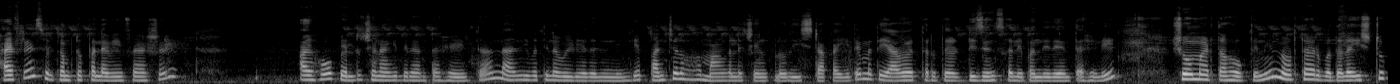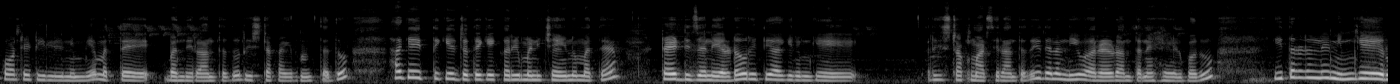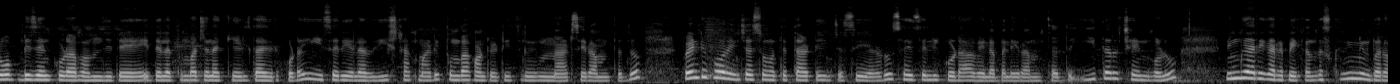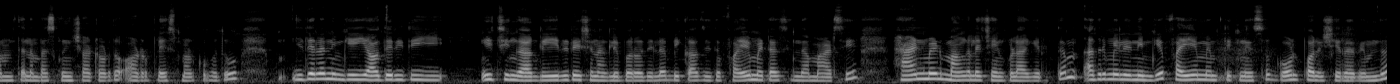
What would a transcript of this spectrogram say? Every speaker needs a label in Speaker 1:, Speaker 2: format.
Speaker 1: Hi friends welcome to Pallavi fashion I hope ಎಲ್ಲರೂ ಚೆನ್ನಾಗಿದ್ದೀರಿ ಅಂತ ಹೇಳ್ತಾ ನಾನು ಇವತ್ತಿನ ವಿಡಿಯೋದಲ್ಲಿ ನಿಮಗೆ ಪಂಚಲೋಹ ಮಾಂಗಲ್ಯ ಚೈನ್ಗಳು ರೀಸ್ಟಾಕ್ ಆಗಿದೆ ಮತ್ತು ಯಾವ್ಯಾವ ಥರದ ಡಿಸೈನ್ಸಲ್ಲಿ ಬಂದಿದೆ ಅಂತ ಹೇಳಿ ಶೋ ಮಾಡ್ತಾ ಹೋಗ್ತೀನಿ. ನೋಡ್ತಾ ಇರ್ಬೋದಲ್ಲ, ಇಷ್ಟು ಕ್ವಾಂಟಿಟಿಲಿ ನಿಮಗೆ ಮತ್ತೆ ಬಂದಿರೋ ಅಂಥದ್ದು ರೀಸ್ಟಾಕ್ ಆಗಿರೋಂಥದ್ದು ಹಾಗೆ ಇತ್ತಿಗೆ ಜೊತೆಗೆ ಕರಿಮಣಿ ಚೈನು ಮತ್ತು ಟೈಟ್ ಡಿಸೈನ್ ಎರಡೂ ರೀತಿಯಾಗಿ ನಿಮಗೆ ರೀಸ್ಟಾಕ್ ಮಾಡಿಸಿರೋ ಅಂಥದ್ದು. ಇದೆಲ್ಲ ನೀವು ಎರಡು ಅಂತಲೇ ಹೇಳ್ಬೋದು. ಈ ಥರದಲ್ಲಿ ನಿಮಗೆ ರೋಪ್ ಡಿಸೈನ್ ಕೂಡ ಬಂದಿದೆ. ಇದೆಲ್ಲ ತುಂಬ ಜನ ಕೇಳ್ತಾ ಇದ್ರು ಕೂಡ. ಈ ಸರಿ ಎಲ್ಲ ರೀಸ್ಟಾಕ್ ಮಾಡಿ ತುಂಬ ಕ್ವಾಂಟಿಟೀಸ್ ಮಾಡಿಸಿರೋ ಅಂಥದ್ದು. ಟ್ವೆಂಟಿ ಫೋರ್ ಇಂಚಸ್ಸು ಮತ್ತು ತರ್ಟಿ ಇಂಚಸ್ಸು ಎರಡೂ ಸೈಜಲ್ಲಿ ಕೂಡ ಅವೈಲಬಲ್ ಇರೋಂಥದ್ದು ಈ ಥರ ಚೈನ್ಗಳು ನಿಮ್ಗೆ ಯಾರಿಗಾರ ಬೇಕಂದ್ರೆ ಸ್ಕ್ರೀನ್ ಮೇಲೆ ಬರೋಂಥ ನಂಬರ್ ಸ್ಕ್ರೀನ್ಶಾಟ್ ಹೊಡೆದು ಆರ್ಡರ್ ಪ್ಲೇಸ್ ಮಾಡ್ಕೋಬೋದು. ಇದೆಲ್ಲ ನಿಮಗೆ ಯಾವುದೇ ರೀತಿ ಈಚಿಂಗ್ ಆಗಲಿ, ಇರಿಟೇಷನ್ ಆಗಲಿ ಬರೋದಿಲ್ಲ. ಬಿಕಾಸ್ ಇದು ಫೈವ್ ಮೀಟರ್ಸಿಂದ ಮಾಡಿಸಿ ಹ್ಯಾಂಡ್ಮೇಡ್ ಮಾಂಗಲ್ಯ ಚೈನ್ಗಳಾಗಿರುತ್ತೆ ಅದ್ರ ಮೇಲೆ ನಿಮಗೆ five M M thickness gold polish ಇರೋದ್ರಿಂದ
